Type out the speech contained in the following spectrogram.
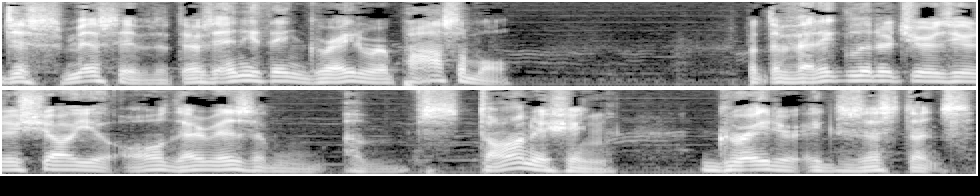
dismissive that there's anything greater or possible. But the Vedic literature is here to show you, oh, there is a, a astonishing greater existence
